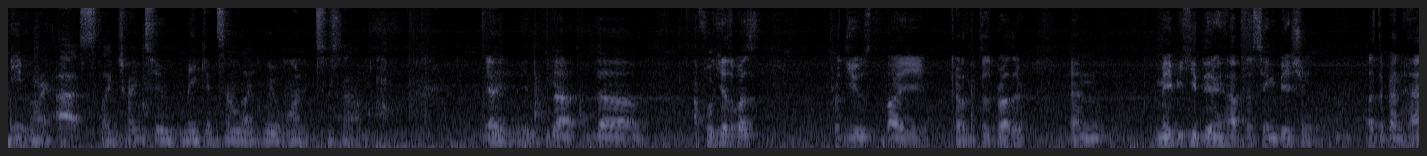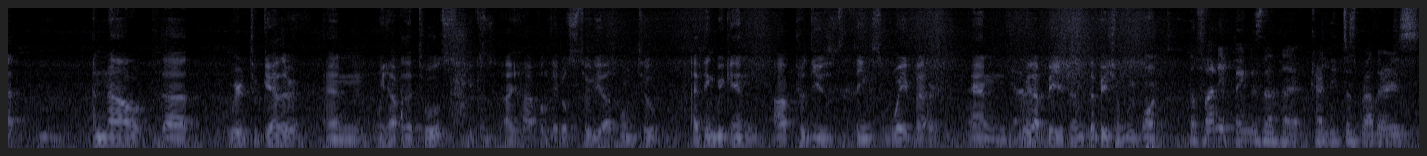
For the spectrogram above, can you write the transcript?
be more us, like trying to make it sound like we want it to sound. Yeah, it, the the Afugias was produced by Carlitos' brother, and maybe he didn't have the same vision as the band had. And now that we're together and we have the tools, because I have a little studio at home too, I think we can uh, produce things way better and with a vision, the vision we want. The funny thing is that the Carlitos brother is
